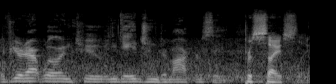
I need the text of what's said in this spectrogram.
if you're not willing to engage in democracy? Precisely.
